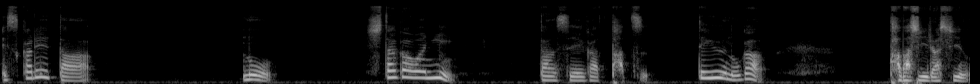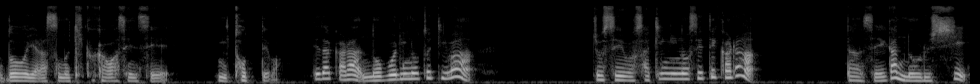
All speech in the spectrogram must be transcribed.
エスカレーターの下側に男性が立つっていうのが正しいらしいの。どうやらその菊川先生にとっては。で、だから上りの時は女性を先に乗せてから男性が乗るし、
